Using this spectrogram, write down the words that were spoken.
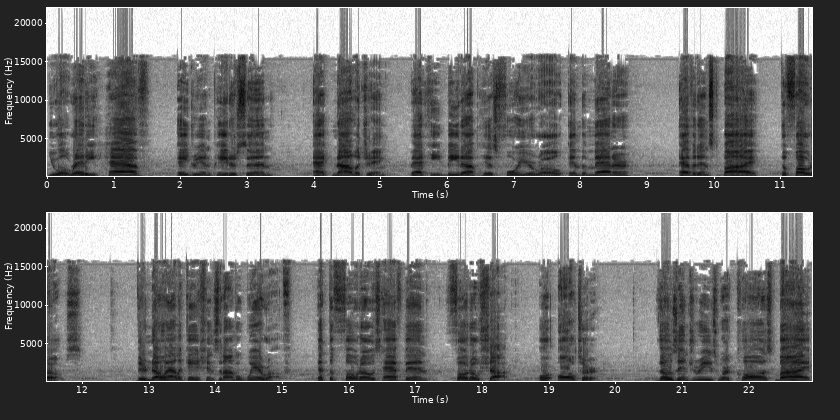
You already have Adrian Peterson acknowledging that he beat up his four year old in the manner evidenced by the photos. There are no allegations that I'm aware of that the photos have been photoshopped or altered. Those injuries were caused by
